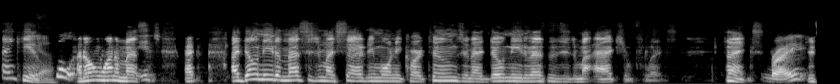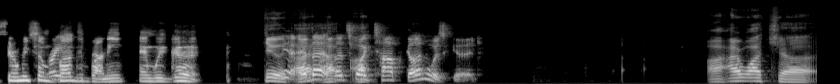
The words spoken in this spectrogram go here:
Thank you. Yeah. Well, I don't want a message. I, I don't need a message in my Saturday morning cartoons, and I don't need a message in my action flicks. Thanks. right? Just show me some Right. Bugs Bunny, and we're good. Dude, yeah, I, and that, I- that's I- why Top Gun was good. I, I watch. Uh,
